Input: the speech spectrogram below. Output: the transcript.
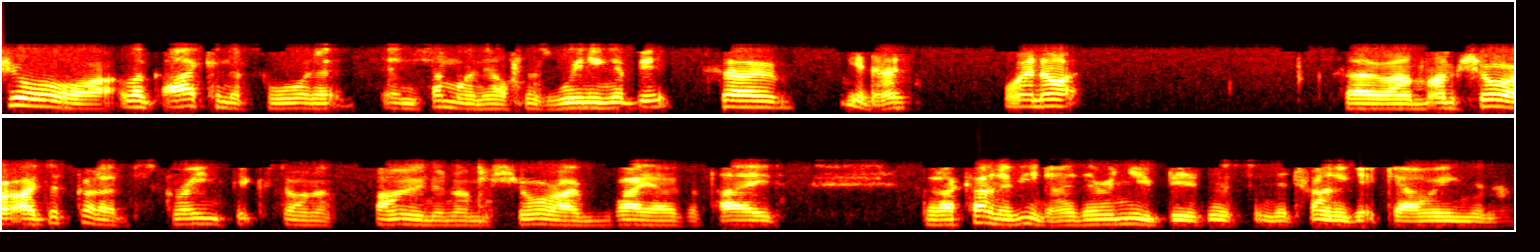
sure. Look, I can afford it, and someone else is winning a bit, so you know, why not? So um, I'm sure I just got a screen fixed on a phone, and I'm sure I'm way overpaid. But I kind of, you know, they're a new business and they're trying to get going, and I'm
